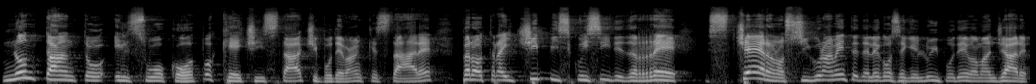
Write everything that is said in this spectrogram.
non tanto il suo corpo, che ci sta, ci poteva anche stare, però tra i cibi squisiti del re c'erano sicuramente delle cose che lui poteva mangiare,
